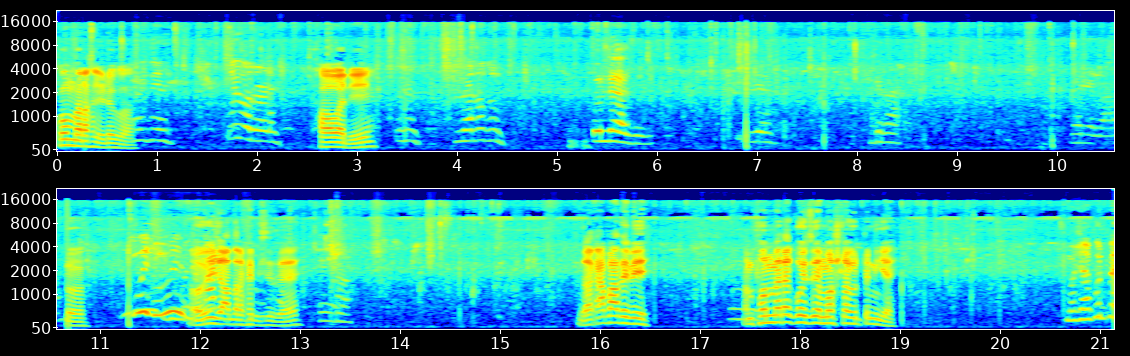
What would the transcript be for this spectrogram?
কুমরা খালি ঢোকো খাওয়া বাড়ি তো ওই যাত্রা খাইছে যে। যা কাপা দেবি। আমি ফোন মেরা কই যে মশলা করতে নিয়ে মশলা কুটবে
